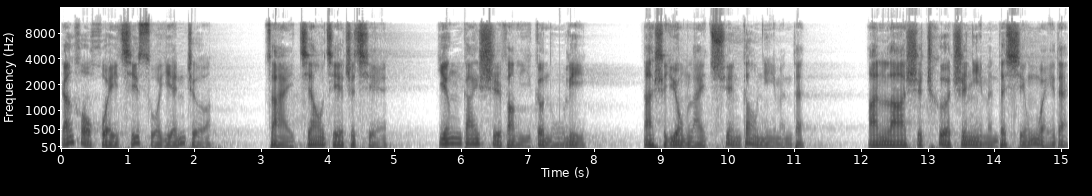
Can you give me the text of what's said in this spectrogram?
然后毁其所言者，在交接之前， 应该释放一个奴隶，那是用来劝告你们的。安拉是撤知你们的行为的。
